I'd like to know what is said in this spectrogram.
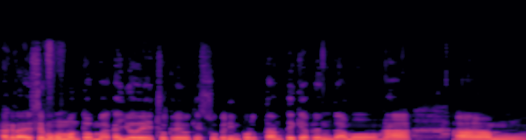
agradecemos un montón, Maca. Yo de hecho creo que es súper importante que aprendamos a, mm,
